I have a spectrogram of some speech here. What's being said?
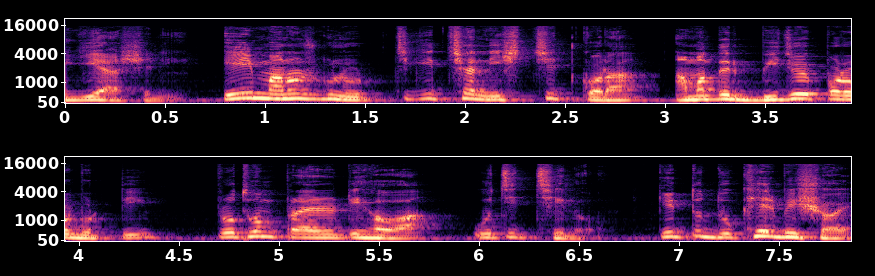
এগিয়ে আসেনি। এই মানুষগুলোর চিকিৎসা নিশ্চিত করা আমাদের বিজয় পরবর্তী প্রথম প্রায়োরিটি হওয়া উচিত ছিল। কিন্তু দুঃখের বিষয়,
